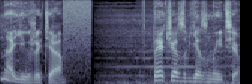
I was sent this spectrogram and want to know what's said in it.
на їх життя. Втеча з в'язниці.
